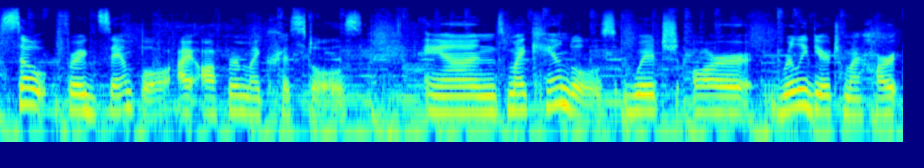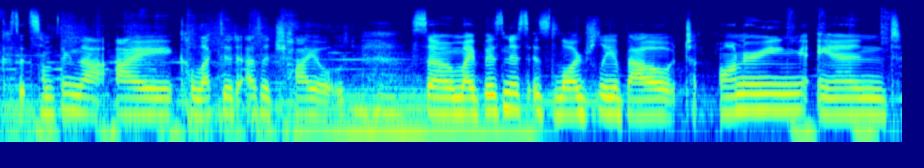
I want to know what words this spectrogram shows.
So for example, I offer my crystals and my candles, which are really dear to my heart because it's something that I collected as a child. Mm -hmm. So my business is largely about honoring and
